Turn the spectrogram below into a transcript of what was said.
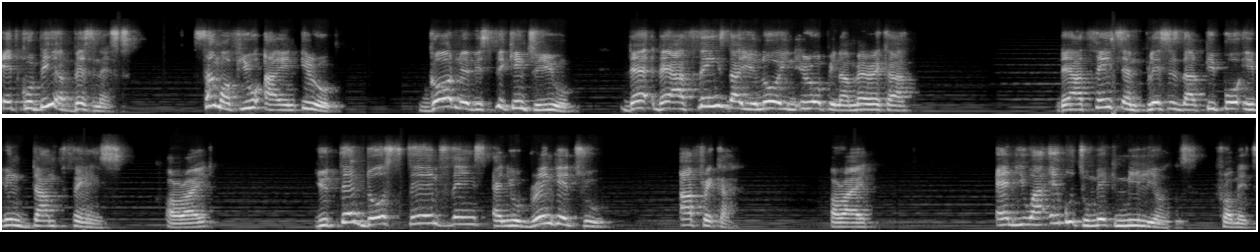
It could be a business. Some of you are in Europe. God may be speaking to you. There, there are things that you know in Europe, in America. There are things and places that people even dump things. All right. You take those same things and you bring it to Africa. All right. And you are able to make millions from it.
